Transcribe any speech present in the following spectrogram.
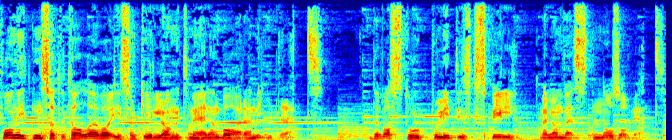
På 1970-tallet var ishockey langt mer enn bare en idrett. Det var stort politisk spill mellom Vesten og Sovjet.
